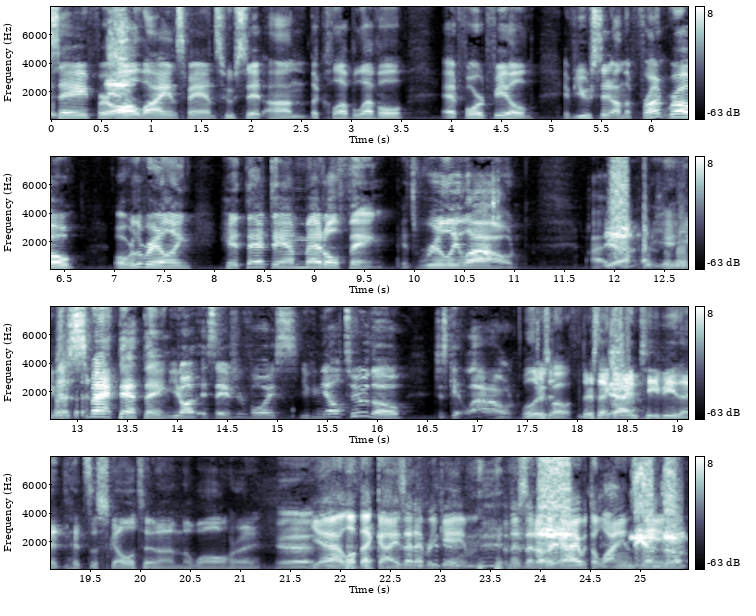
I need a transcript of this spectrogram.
PSA for Yeah. all Lions fans who sit on the club level at Ford Field. If you sit on the front row over the railing, hit that damn metal thing. It's really loud. I, Yeah. You, you just smack that thing. You know it saves your voice. You can yell too though. Just get loud. well, there's both. there's that guy Yeah. on TV that hits the skeleton on the wall, right? Yeah. Yeah, I love that guy. He's at every game. Then there's that other guy with the Lions the end name.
